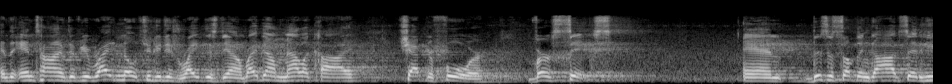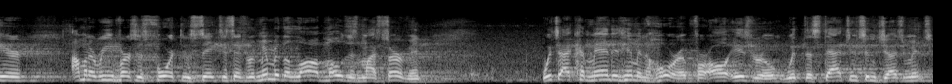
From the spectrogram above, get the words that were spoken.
in the end times. If you're writing notes, you can just write this down. Write down Malachi chapter 4, verse 6. And this is something God said here. I'm going to read verses 4 through 6. It says, Remember the law of Moses, my servant which I commanded him in Horeb for all Israel with the statutes and judgments.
